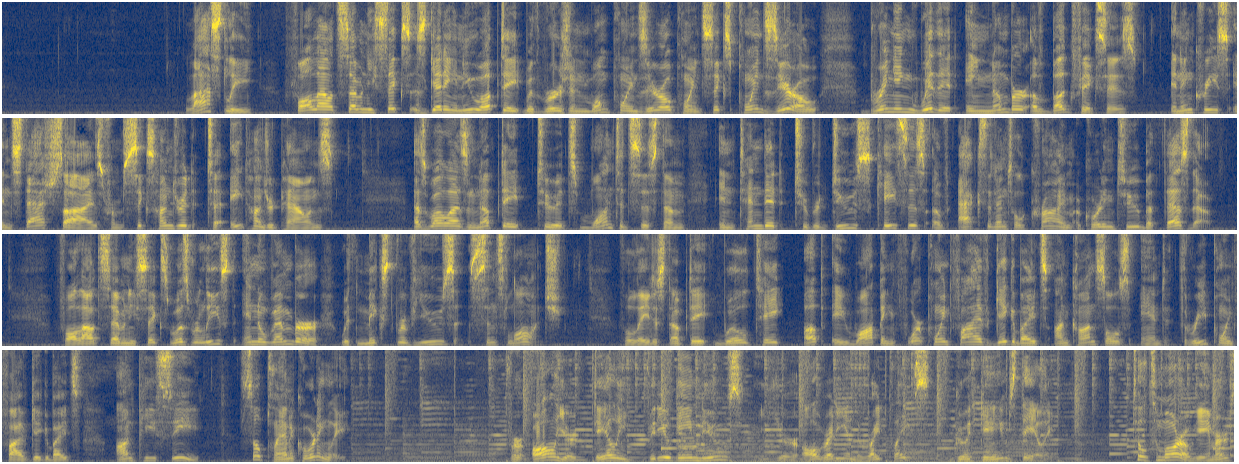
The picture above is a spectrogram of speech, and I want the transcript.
Lastly, Fallout 76 is getting a new update with version 1.0.6.0, bringing with it a number of bug fixes, an increase in stash size from 600 to 800 pounds, as well as an update to its wanted system intended to reduce cases of accidental crime, according to Bethesda. Fallout 76 was released in November with mixed reviews since launch. The latest update will take up a whopping 4.5 gigabytes on consoles and 3.5 gigabytes on PC, so plan accordingly. For all your daily video game news, you're already in the right place. Good Games Daily. Till tomorrow, gamers.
